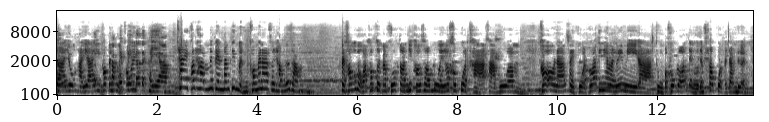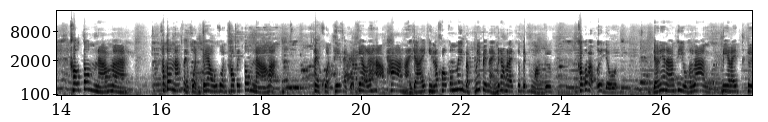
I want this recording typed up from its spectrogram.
หายงหายาอีกเขาเป็นทำห่วไม่งเขาเป็นไม่ นะแต่พยายาม ใช่เขาทำไม่เป็นทั้งที่เหมือนเขาไม่น่าเคยทำด้วยซ้ำแต่เขาก็บอกว่าเขาเคยไปพบตอนที่เขาซ้อมมวยแล้วเขาปวดขาขาบวมเขาเอาน้ำใส่ขวดเพราะว่าที่เนี่ยมันไม่มีอ่าถุงประคบร้อนแต่หนูจะชอบปวดประจำเดือนเขาต้มน้ำมา เขาต้มน้ำใส่ขวดแก้วทุกคนเขาไปต้มน้ำอะใส่ขวดเทใส่ขวดแก้วแล้วหาผ้าหายาให้กินแล้วเขาก็ไม่แบบไม่ไปไหนไม่ทำอะไรคือเป็นห่วงคือเขาก็แบบเออเดี๋ยว เดี๋ยวเนี่ยนะพี่อยู่ข้างล่างมีอะไรคือ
